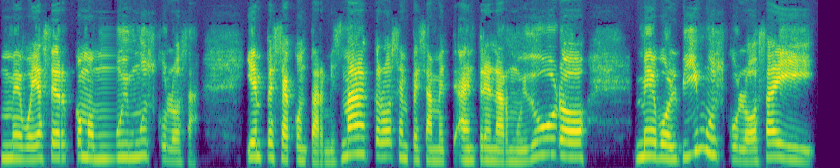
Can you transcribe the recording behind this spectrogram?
me voy a hacer como muy musculosa. Y empecé a contar mis macros, empecé a entrenar muy duro, me volví musculosa y,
